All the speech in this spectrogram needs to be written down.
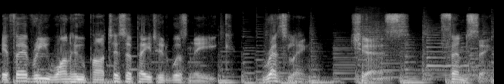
if everyone who participated was neek? Wrestling, chess, fencing.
